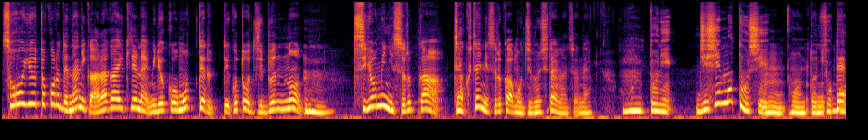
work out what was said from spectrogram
そういうところで何か抗いきれない魅力を持ってるっていうことを自分の強みにするか弱点にするかはもう自分次第なんですよね。本当に自信持ってほしい、うん、本当に。で、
